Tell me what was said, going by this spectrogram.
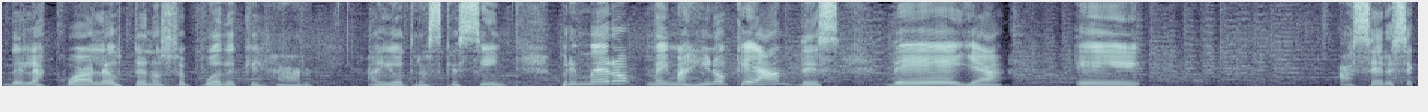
de las cuales usted no se puede quejar. Hay otras que sí. Primero, me imagino que antes de ella eh, hacer ese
